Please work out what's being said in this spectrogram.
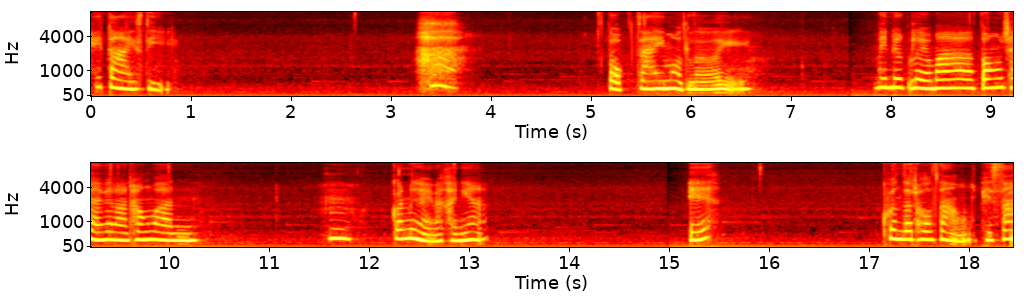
ให้ตายสิ ตกใจหมดเลย ไม่นึกเลยว่าต้องใช้เวลาทั้งวันฮึม ก็เหนื่อยนะคะเนี่ย เอ๊ะ คุณจะโทรสั่งพิซซ่า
